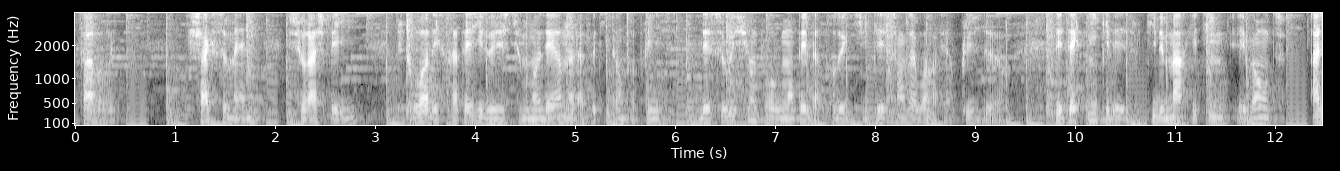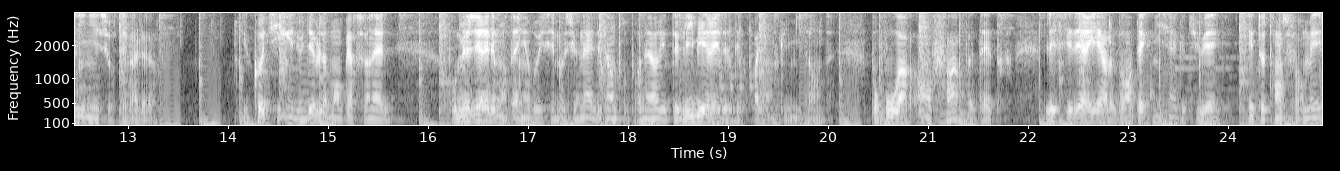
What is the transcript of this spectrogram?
favori. Chaque semaine, sur HPI, tu trouveras des stratégies de gestion moderne de la petite entreprise, des solutions pour augmenter ta productivité sans avoir à faire plus d'heures, des techniques et des outils de marketing et vente alignés sur tes valeurs, du coaching et du développement personnel pour mieux gérer les montagnes russes émotionnelles des entrepreneurs et te libérer de tes croyances limitantes, pour pouvoir enfin peut-être laisser derrière le grand technicien que tu es et te transformer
